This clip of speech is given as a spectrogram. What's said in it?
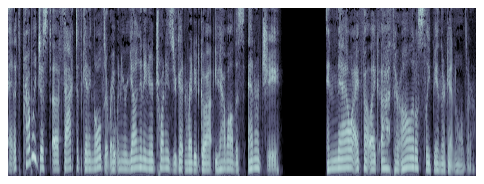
And it's probably just a fact of getting older, right? When you're young and in your 20s, you're getting ready to go out, you have all this energy. And now I felt like, ah, oh, they're all a little sleepy and they're getting older.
